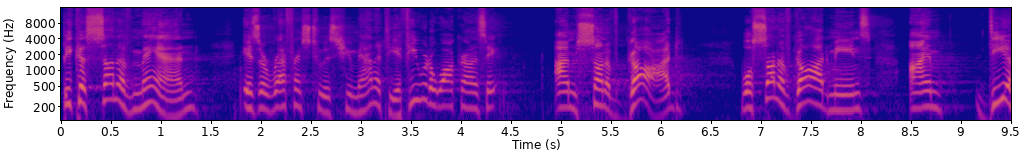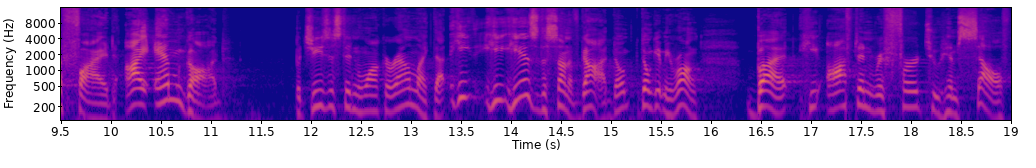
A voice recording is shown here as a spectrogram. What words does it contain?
because Son of Man is a reference to his humanity. If he were to walk around and say, I'm Son of God, well, Son of God means I'm deified, I am God. But Jesus didn't walk around like that. He, he, he is the Son of God, don't, don't get me wrong. But he often referred to himself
